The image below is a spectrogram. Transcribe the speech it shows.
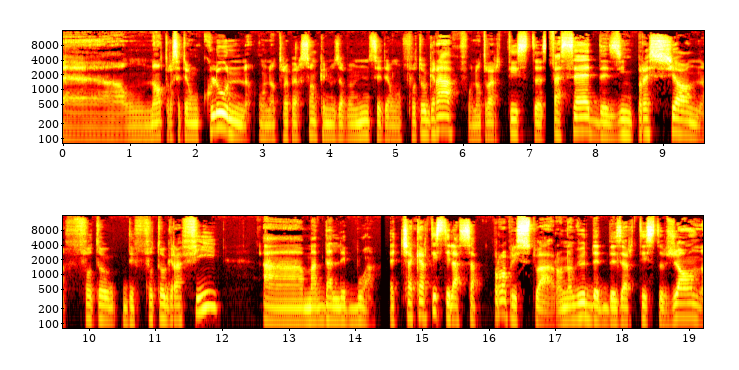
Euh, un autre, c'était un clown. Une autre personne que nous avons eue, c'était un photographe. Un autre artiste faisait des impressions, photo, des photographies à Madame Bois. Et chaque artiste, il a sa propre histoire. On a vu des, artistes jeunes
